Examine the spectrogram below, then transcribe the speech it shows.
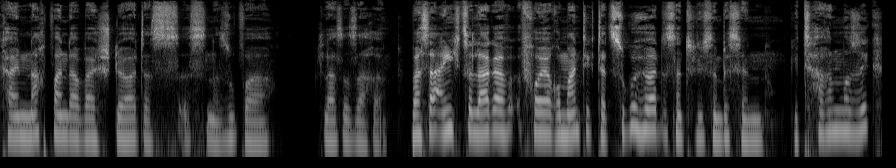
keinen Nachbarn dabei stört, das ist eine super klasse Sache. Was da eigentlich zur Lagerfeuerromantik dazugehört, ist natürlich so ein bisschen Gitarrenmusik,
